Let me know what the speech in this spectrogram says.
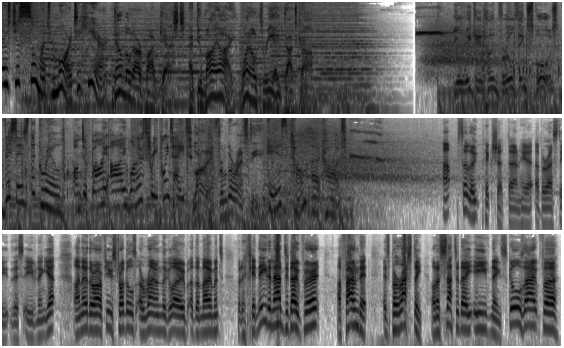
There's just so much more to hear. Download our podcasts at DubaiEye1038.com. Your weekend home for all things sport. This is The Grill on Dubai Eye 103.8. Live from Barasti. Here's Tom Urquhart. absolute picture down here at Barasti this evening. Yep, I know there are a few struggles around the globe at the moment, but if you need an antidote for it, I found it. It's Barasti on a Saturday evening. School's out for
